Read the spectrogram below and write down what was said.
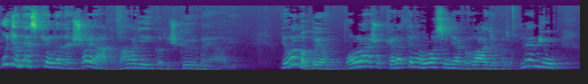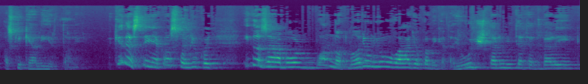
ugyanezt kellene saját vágyainkat is körbejárjuk. Ugye vannak olyan vallások keleten, ahol azt mondják, a vágyak azok nem jók, azt ki kell írtani. A keresztények azt mondjuk, hogy igazából vannak nagyon jó vágyak, amiket a Jóisten ültetett belénk.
